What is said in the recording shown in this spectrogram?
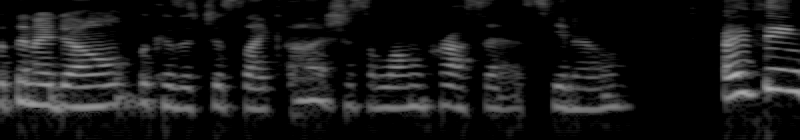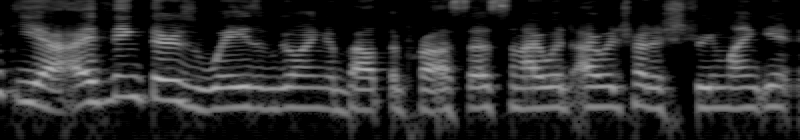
But then I don't because it's just like, oh, it's just a long process, you know. I think yeah, I think there's ways of going about the process and I would I would try to streamline it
